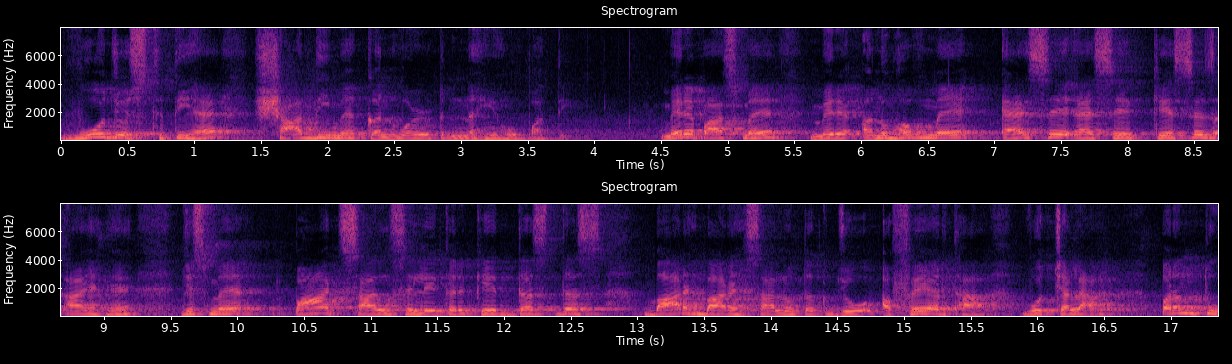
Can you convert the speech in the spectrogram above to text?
वो जो स्थिति है, शादी में कन्वर्ट नहीं हो पाती। मेरे पास में, मेरे अनुभव में ऐसे ऐसे केसेस आए हैं जिसमें पाँच साल से लेकर के दस दस, बारह बारह सालों तक जो अफेयर था वो चला, परंतु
